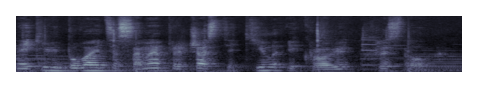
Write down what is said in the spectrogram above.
на якій відбувається саме причастя тіла і крові Христова.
